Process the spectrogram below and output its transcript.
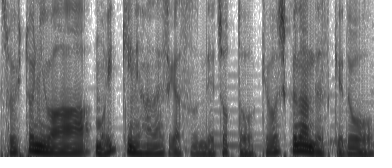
そういう人にはもう一気に話が進んでちょっと恐縮なんですけど、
